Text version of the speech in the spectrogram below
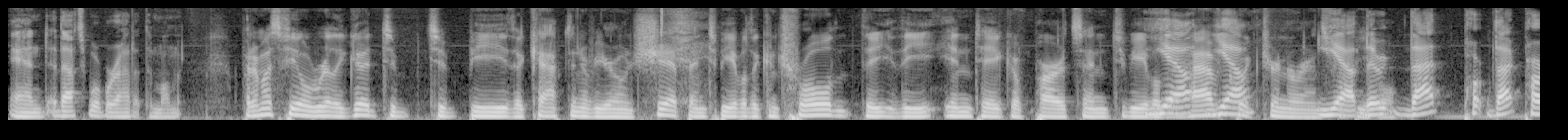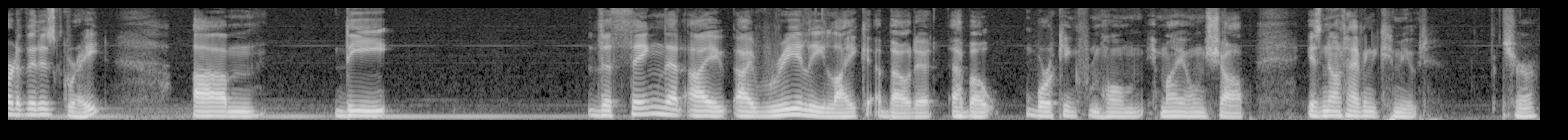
and that's where we're at at the moment. But it must feel really good to to be the captain of your own ship and to be able to control the the intake of parts and to be able to have quick turnarounds. Yeah, for there people. that par- that part of it is great. Um, the the thing that I I really like about it about working from home in my own shop is not having to commute. Sure.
